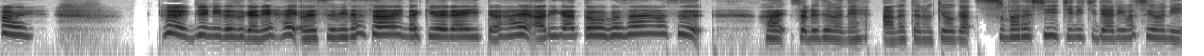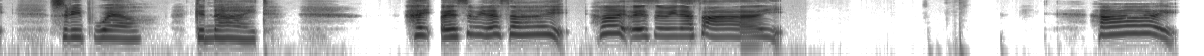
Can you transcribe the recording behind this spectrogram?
はい。はい。ジェニーダズがね、はい。おやすみなさい。泣き笑いと。はい。ありがとうございます。はい。それではね、あなたの今日が素晴らしい一日でありますように。sleep well. good night. はい、おやすみなさい。はい、おやすみなさい。はーい。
